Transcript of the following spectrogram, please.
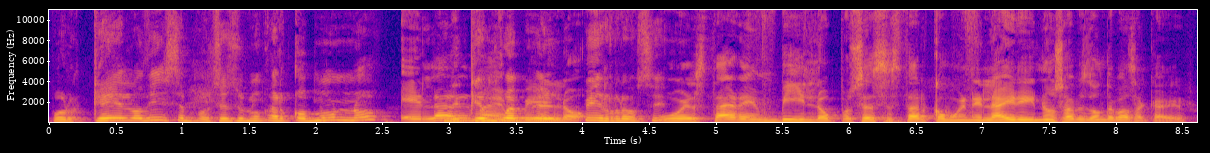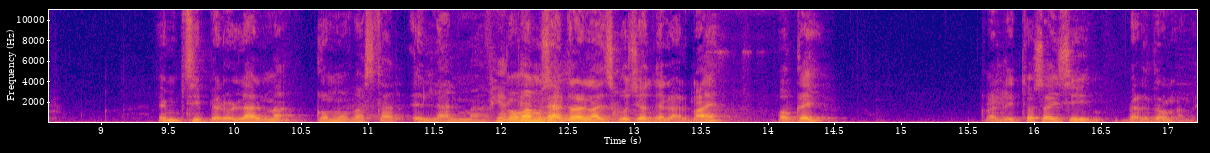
por qué lo dicen, pues es un lugar común, ¿no? El alma ¿De quién fue en vilo, el pirro, sí? o estar en vilo, pues es estar como en el aire y no sabes dónde vas a caer. Em, Sí, pero el alma, ¿cómo va a estar el alma? Fíjate, no vamos a entrar en la discusión del alma, ¿eh? ¿Ok? Carlitos, ahí sí, perdóname.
